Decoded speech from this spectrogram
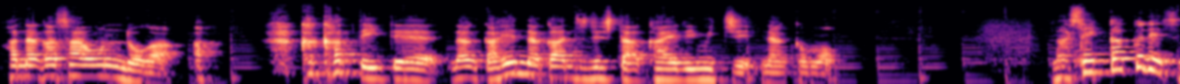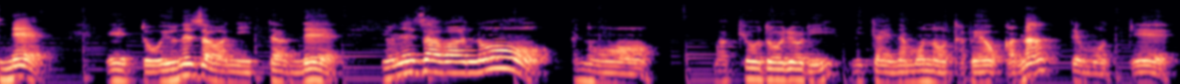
花笠温度があかかっていてなんか変な感じでした帰り道なんかも。まあせっかくですねえっ、と米沢に行ったんで米沢のあのまあ郷土料理みたいなものを食べようかなって思って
